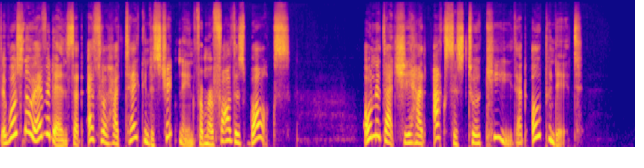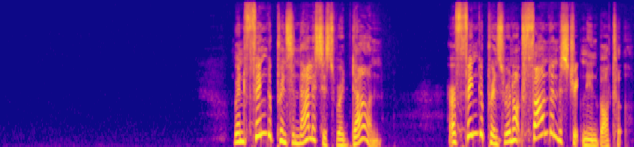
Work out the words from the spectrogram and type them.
There was no evidence that Ethel had taken the strychnine from her father's box, only that she had access to a key that opened it. When fingerprints analysis were done, her fingerprints were not found in the strychnine bottle.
